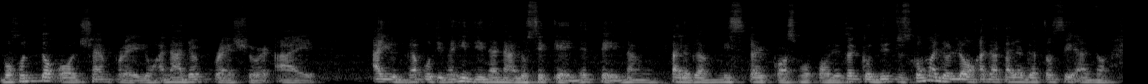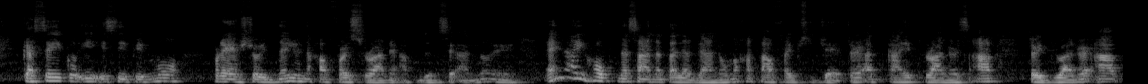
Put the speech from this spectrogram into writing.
Bukod doon, syempre, yung another pressure ay ayun nga, buti na hindi nanalo si Kenneth eh, ng talagang Mr. Cosmopolitan. Kundi, Diyos ko, maloloka na talaga to si ano. Kasi kung iisipin mo, pressured na yung naka first runner up dun si ano eh. And I hope na sana talaga no, maka top 5 si Jeter at kahit runners up, third runner up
